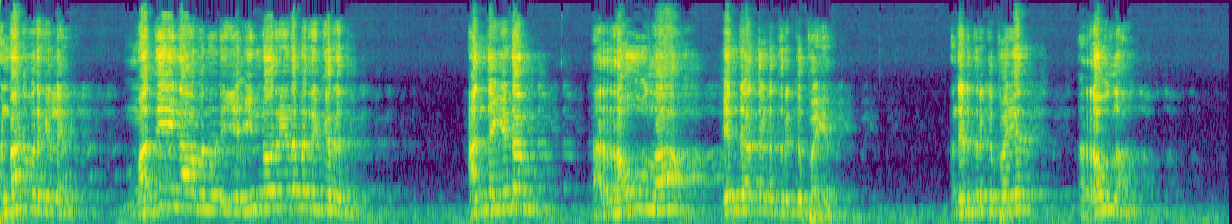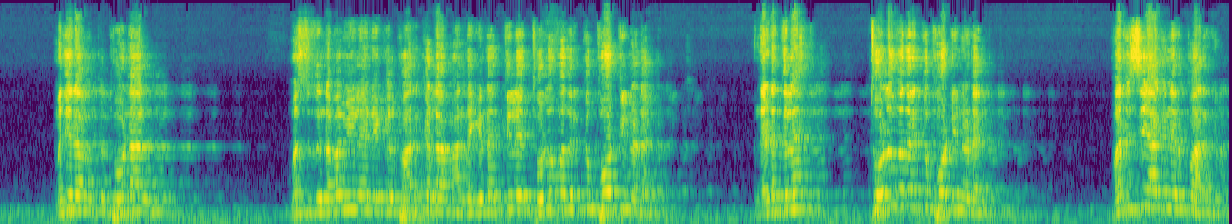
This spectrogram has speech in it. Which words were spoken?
அன்பானவர்களே மதீனாவனுடைய இன்னொரு இடம் இருக்கிறது. அந்த இடம் ரவுலா என்று அந்த இடத்திற்கு பெயர். அந்த இடத்திற்கு பெயர் ரவுலா. மதீனாவுக்கு போனால் மசூது நபவியில நீங்கள் பார்க்கலாம் அந்த இடத்திலே தொழுவதற்கு போட்டி நடக்கும். அந்த இடத்துல தொழுவதற்கு போட்டி நடக்கும். வரிசையாக நிற்பார்கள்.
